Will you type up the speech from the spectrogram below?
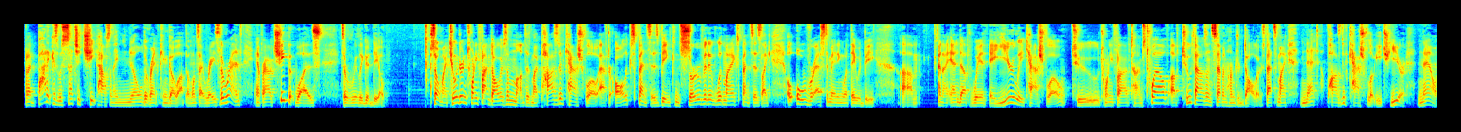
but I bought it because it was such a cheap house and I know the rent can go up. And once I raise the rent and for how cheap it was, it's a really good deal. So my $225 a month is my positive cash flow after all expenses, being conservative with my expenses, like overestimating what they would be. Um, and I end up with a yearly cash flow, 225 times 12 of $2,700. That's my net positive cash flow each year. Now,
